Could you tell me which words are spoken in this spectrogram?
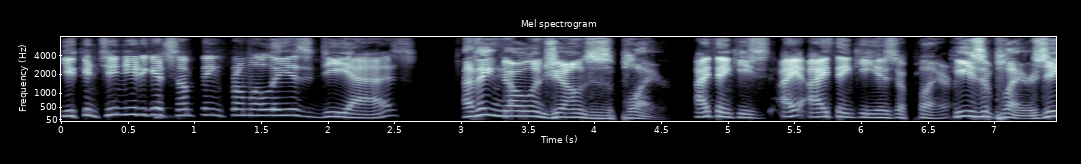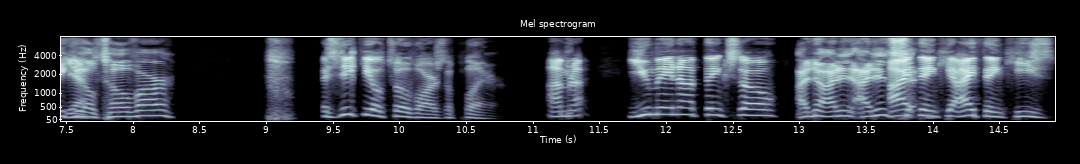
You continue to get something from Elias Diaz. I think Nolan Jones is a player. I think he's I, I think he is a player. He's a player. Ezekiel Yes. Tovar. Ezekiel Tovar is a player. I'm not you may not think so. I know. I didn't. I didn't. I Say, think I think he's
